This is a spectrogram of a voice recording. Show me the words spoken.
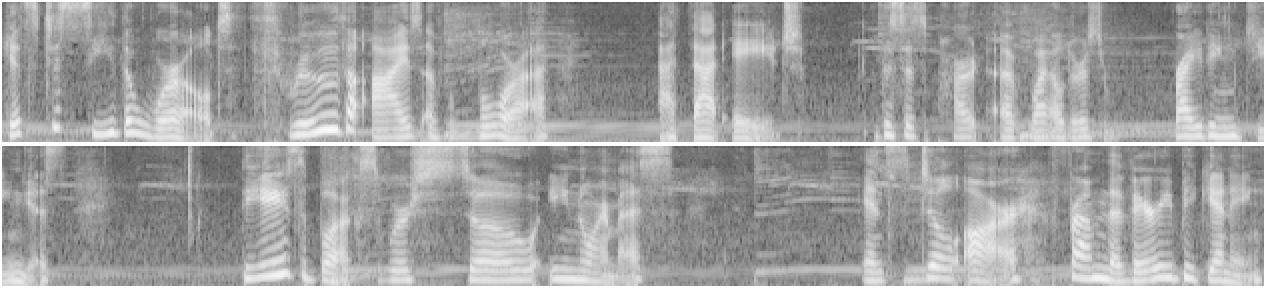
gets to see the world through the eyes of Laura at that age. This is part of Wilder's writing genius. These books were so enormous and still are from the very beginning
